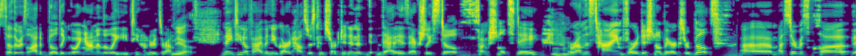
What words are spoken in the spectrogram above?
So there was a lot of building going on in the late 1800s around there. Yeah. 1905, a new guardhouse was constructed, and that is actually still functional today. Mhm. Around this time, four additional barracks were built, um, a service club, uh,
